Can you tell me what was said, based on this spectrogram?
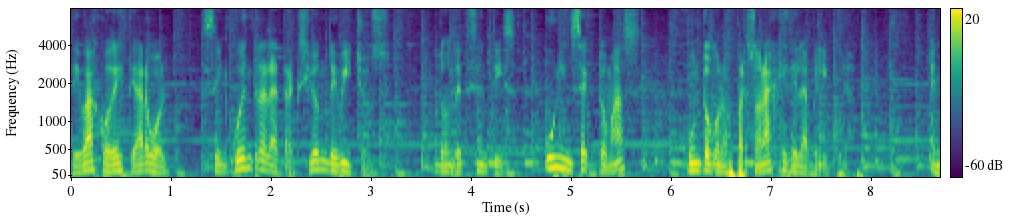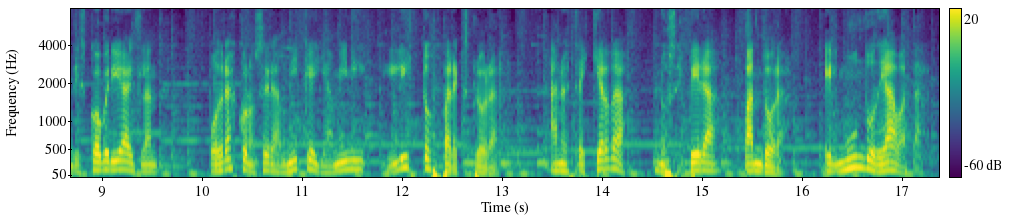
Debajo de este árbol se encuentra la atracción de bichos, donde te sentís un insecto más junto con los personajes de la película. En Discovery Island podrás conocer a Mickey y a Minnie listos para explorar. A nuestra izquierda nos espera Pandora, el mundo de Avatar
